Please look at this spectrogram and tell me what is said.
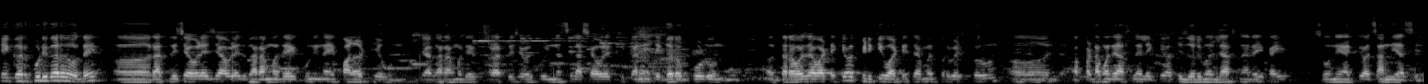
हे घरफोडी करत होते रात्रीच्या वेळेस ज्या वेळेस घरामध्ये कुणी नाही पाळत ठेवून ज्या घरामध्ये रात्रीच्या वेळेस कुणी नसेल अशा वेळेस ठिकाणी ते घर फोडून दरवाजा वाटे किंवा खिडकी वाटे त्यामुळे प्रवेश करून कपाटामध्ये असलेले किंवा तिजोरीमधले असणारे काही सोने किंवा चांदी असेल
